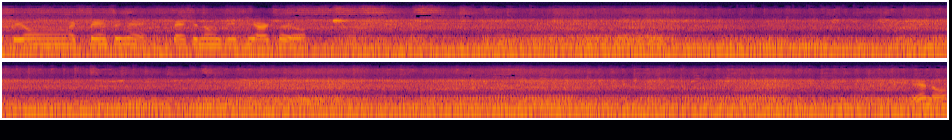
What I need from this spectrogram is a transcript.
Ito yung extension niya eh. Extension ng GCR to eh. oh. Ayan oh.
